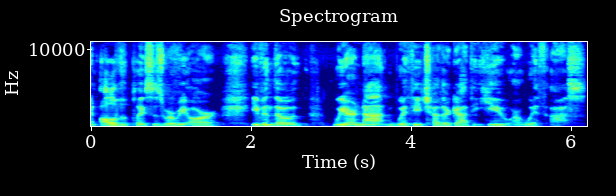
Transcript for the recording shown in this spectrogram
in all of the places where we are, even though we are not with each other, God, that you are with us.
